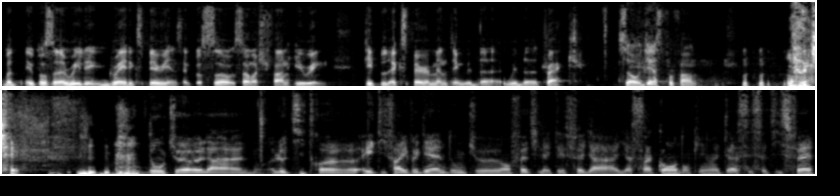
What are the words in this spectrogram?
but it was a really great experience. It was so so much fun hearing people experimenting with the with the track. So just for fun. ok. donc euh, la, le titre euh, 85 Again, donc euh, en fait il a été fait il y a, il y a 5 ans, donc ils ont été assez satisfaits.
